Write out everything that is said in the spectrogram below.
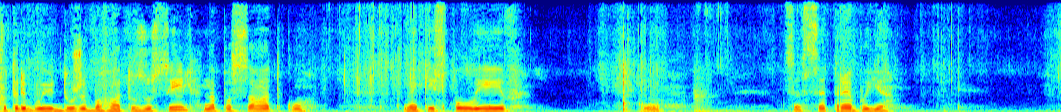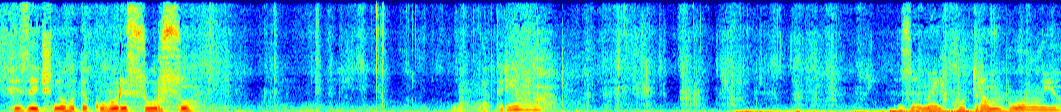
потребують дуже багато зусиль на посадку, на якийсь полив. Ну, це все требує фізичного такого ресурсу. Так рівно. Земельку утрамбовую.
